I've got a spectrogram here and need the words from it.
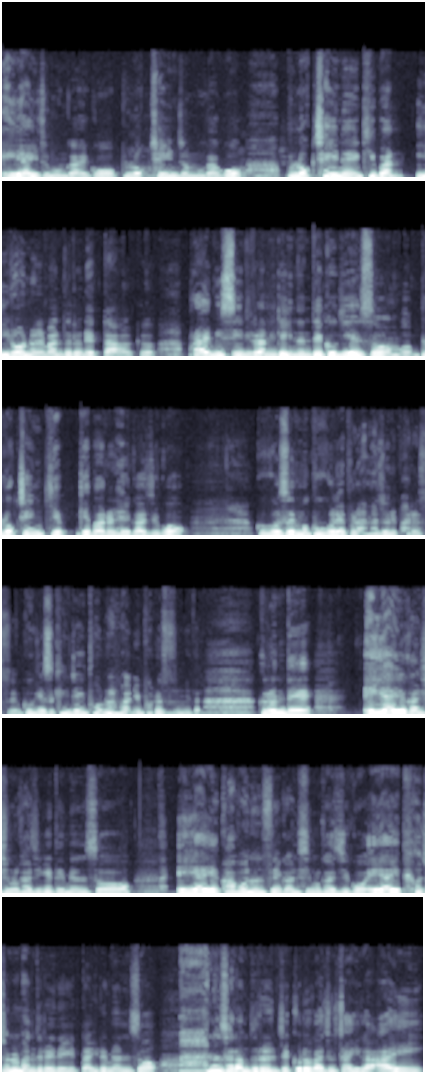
AI 전문가이고 블록체인 전문가고 블록체인의 기반 이론을 만들어냈다. 그 private이라는 게 있는데 거기에서 뭐 블록체인 개, 개발을 해가지고 그것을 뭐 구글, 애플, 아마존에 팔았어요. 거기에서 굉장히 돈을 많이 벌었습니다. 그런데 AI에 관심을 가지게 되면서 AI의 governance에 관심을 가지고 AI 표준을 만들어야 되겠다 이러면서 많은 사람들을 이제 끌어가지고 자기가 I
